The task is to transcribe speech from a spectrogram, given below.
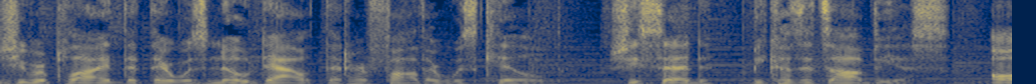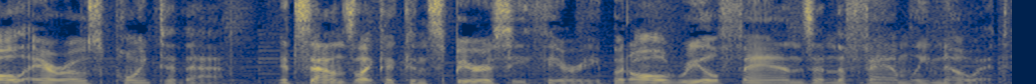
she replied that there was no doubt that her father was killed. She said, because it's obvious. All arrows point to that. It sounds like a conspiracy theory, but all real fans and the family know it.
